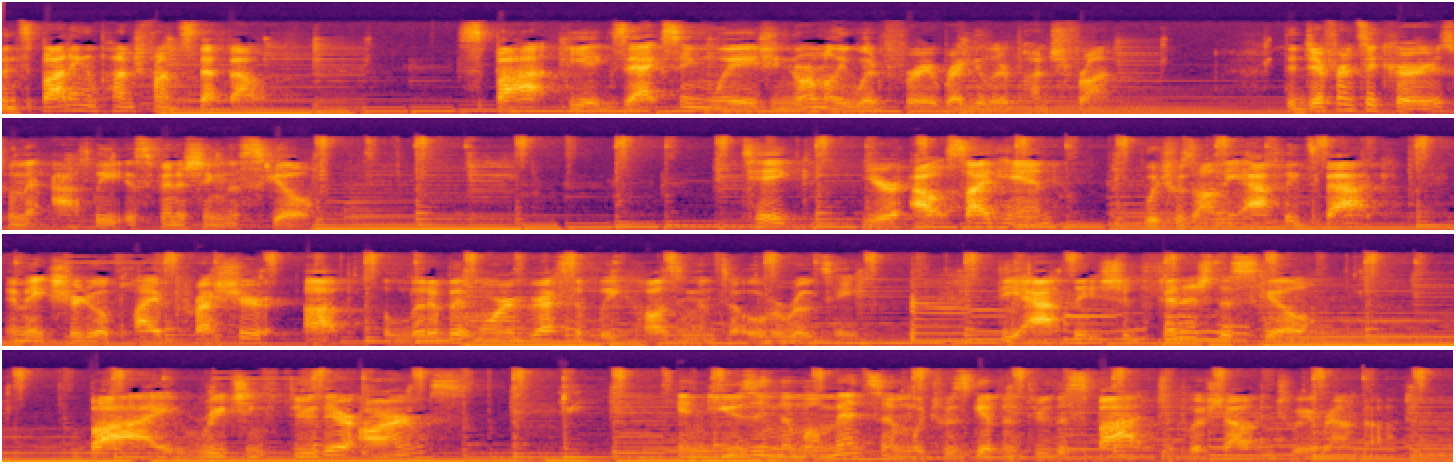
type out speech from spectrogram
When spotting a punch front step out, spot the exact same way as you normally would for a regular punch front. The difference occurs when the athlete is finishing the skill. Take your outside hand, which was on the athlete's back, and make sure to apply pressure up a little bit more aggressively, causing them to over rotate. The athlete should finish the skill by reaching through their arms and using the momentum which was given through the spot to push out into a round off.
